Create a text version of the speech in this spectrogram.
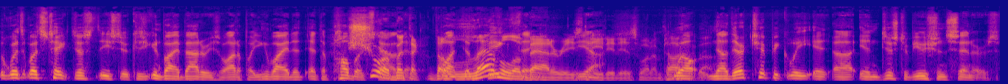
let's, let's, take just these two because you can buy batteries a lot of places. You can buy it at, at the public. Sure, but the, the, but level of thing, batteries yeah. needed is what I'm talking well, about. Well, now they're typically in, uh, in distribution centers,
